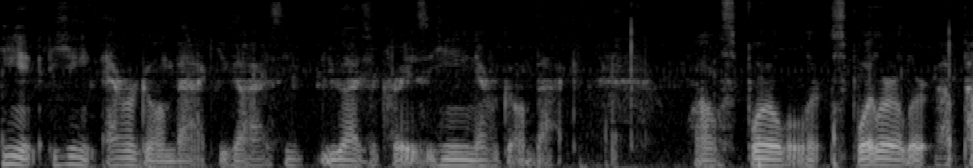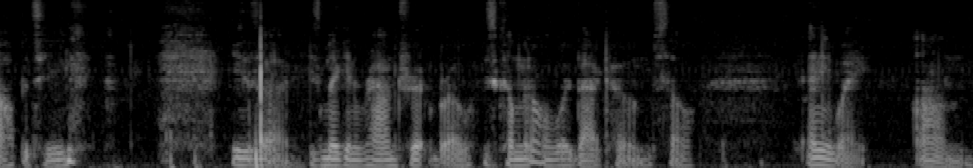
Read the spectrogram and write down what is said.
He ain't, he ain't ever going back, you guys. He, you guys are crazy. He ain't ever going back. Well, spoiler alert, spoiler alert, Palpatine. he's uh he's making round trip, bro. He's coming all the way back home. So, anyway, um,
